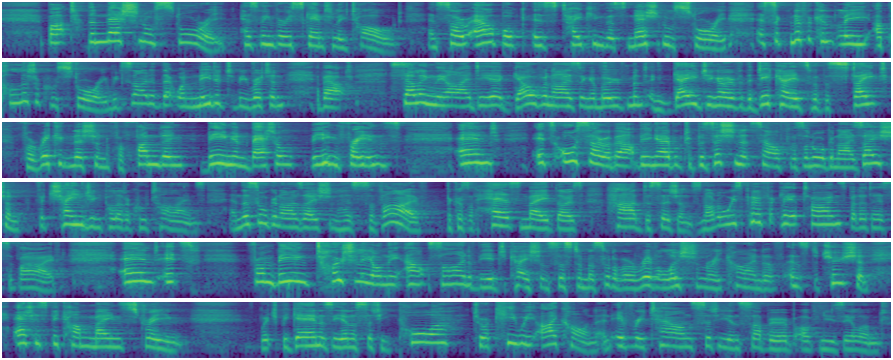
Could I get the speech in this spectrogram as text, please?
But the national story has been very scantily told, and so our book is taking this national story as significantly a political story. We decided that one needed to be written about selling the idea, galvanising a movement, engaging over the decades with the state for recognition, for funding, being in battle, being friends. And it's also about being able to position itself as an organisation for changing political times. And this organisation has survived because it has made those hard decisions. Not always perfectly at times, but it has survived. And it's from being totally on the outside of the education system as sort of a revolutionary kind of institution, it has become mainstream, which began as the inner city poor to a Kiwi icon in every town, city, and suburb of New Zealand.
